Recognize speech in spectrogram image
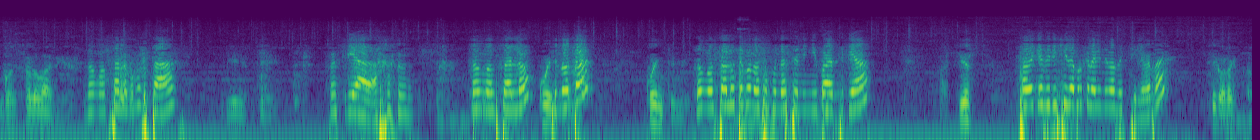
Gonzalo Vargas. Don Gonzalo, ¿cómo está? Bien, usted. Resfriada. Don Gonzalo, ¿se Cuénteme. nota? Cuénteme. Don Gonzalo, ¿usted conoce Fundación Niño y Patria? Así es. Sabe que es dirigida por Carabineros de Chile, ¿verdad? Sí, correcto.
